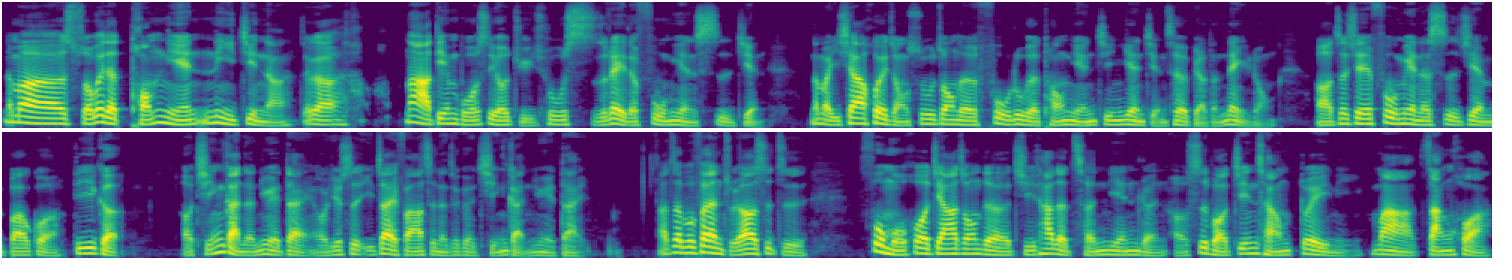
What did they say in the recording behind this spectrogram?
那么所谓的童年逆境呢，这个纳丁博士有举出十类的负面事件。那么以下汇总书中的附录的童年经验检测表的内容啊，这些负面的事件包括第一个哦情感的虐待哦，就是一再发生的这个情感虐待啊，这部分主要是指父母或家中的其他的成年人哦，是否经常对你骂脏话、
